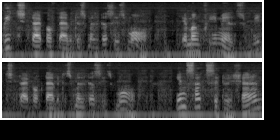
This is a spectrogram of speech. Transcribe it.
which type of diabetes mellitus is more? Among females, which type of diabetes mellitus is more? In such situation,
